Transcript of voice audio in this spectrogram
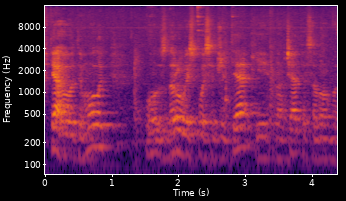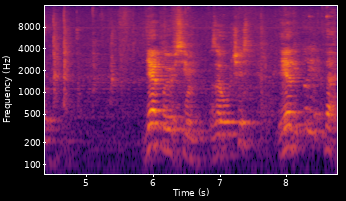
втягувати молодь у здоровий спосіб життя і навчати самообороні. Дякую всім за участь. Я... Да.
